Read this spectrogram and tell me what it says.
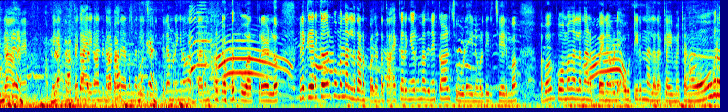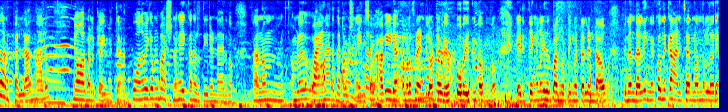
ഇതാണ് അപ്പൊ അങ്ങനത്തെ കാര്യങ്ങൾ എന്താ പറയണമെന്നറിയില്ല ചെറുത്തിൽ നമ്മളിങ്ങനെ വർത്താനം പറഞ്ഞോണ്ട് പോവാ അത്രേ ഉള്ളൂ. പിന്നെ കയറി കയറി പോകുമ്പോൾ നല്ല തണുപ്പാണ് കേട്ടോ. താഴെ ഇറങ്ങി ഇറങ്ങുമ്പോൾ അതിനേക്കാൾ ചൂടായിരുന്നു നമ്മൾ തിരിച്ചു വരുമ്പോൾ അപ്പോൾ പോകുമ്പോൾ നല്ല തണുപ്പായിരുന്നു അവിടെ ഊട്ടിയിലും നല്ല ക്ലൈമറ്റ് ആണ്. ഓവർ തണുപ്പല്ല. എന്നാലും നോർമൽ ക്ലൈമറ്റ് ആണ്. പോകുന്ന വഴിക്ക് നമ്മൾ ഭക്ഷണം കഴിക്കാൻ നിർത്തിയിട്ടുണ്ടായിരുന്നു. കാരണം നമ്മൾ വയനാട്ടിൽ നിന്നാണ് ഭക്ഷണം കഴിക്കുക ആ വീഡിയോ നമ്മൾ ഫ്രണ്ടിലോട്ട് എവിടെയോ പോയി തോന്നുന്നു. എഡിറ്റിങ്ങൾ ചിലപ്പോൾ അങ്ങോട്ടും ഇങ്ങോട്ടെല്ലാം ഉണ്ടാവും. പിന്നെ എന്തായാലും നിങ്ങൾക്കൊന്ന് കാണിച്ചു തരണം എന്നുള്ളൊരു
